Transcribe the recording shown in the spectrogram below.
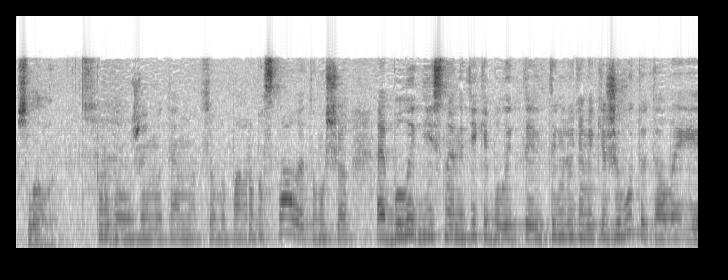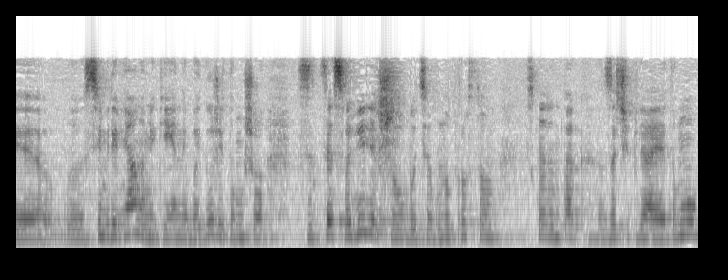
Слави. Продовжуємо тему цього пагорба слави, тому що е, були дійсно не тільки були тим людям, які живуть тут, але й е, всім рівнянам, які є небайдужі, тому що це, це свавілля, що робиться, воно просто, скажімо так, зачіпляє. Тому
